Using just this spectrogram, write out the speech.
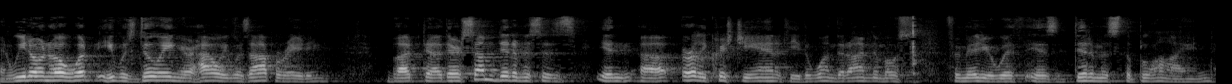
and we don't know what he was doing or how he was operating. But uh, there are some Didymuses in uh, early Christianity. The one that I'm the most familiar with is Didymus the Blind,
